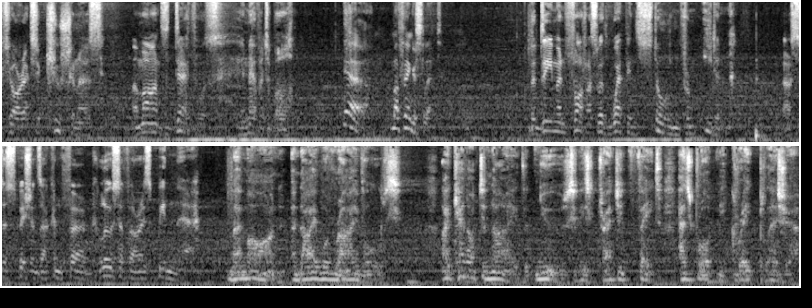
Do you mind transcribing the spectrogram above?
Not your executioners. Mammon's death was inevitable. Yeah, my finger slipped. The demon fought us with weapons stolen from Eden. Our suspicions are confirmed. Lucifer has been there. Mammon and I were rivals. I cannot deny that news of his tragic fate has brought me great pleasure.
